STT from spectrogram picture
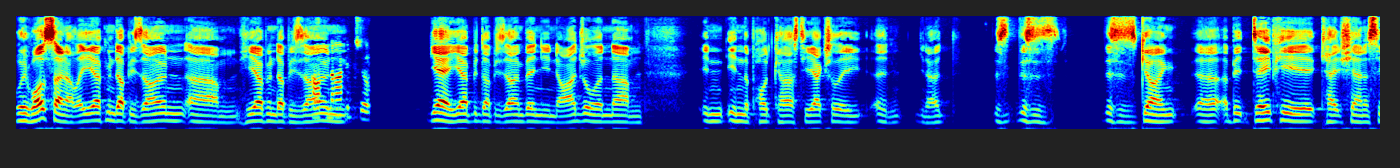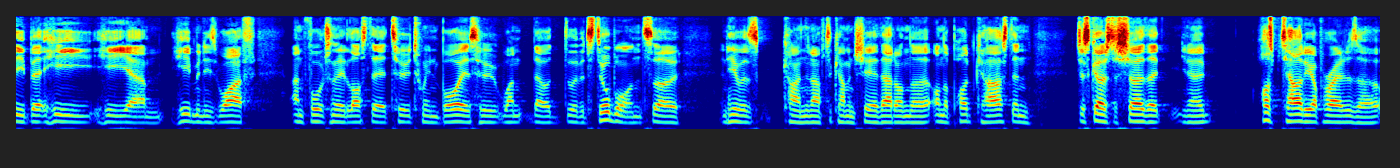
Well, he was saying Ali. He opened up his own. Um, he opened up his oh, own. Nigel. Yeah, he opened up his own venue, Nigel, and um, in in the podcast, he actually, and you know, this this is this is going uh, a bit deep here, Kate Shaughnessy, but he he um, him and his wife unfortunately lost their two twin boys who one they were delivered stillborn. So and he was kind enough to come and share that on the on the podcast. And it just goes to show that you know hospitality operators are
